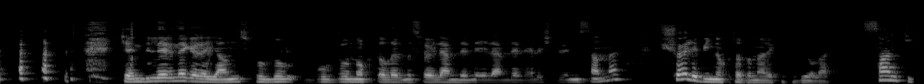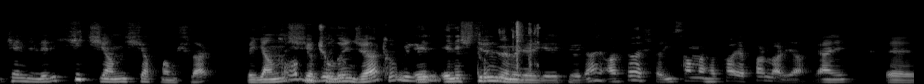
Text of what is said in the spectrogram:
kendilerine göre yanlış bulduğu bulduğu noktalarını, söylemlerini, eylemlerini eleştiren insanlar şöyle bir noktadan hareket ediyorlar. Sanki kendileri hiç yanlış yapmamışlar ve yanlış Tabii canım, yapılınca Tabii e, canım. eleştirilmemeleri gerekiyor. Yani arkadaşlar insanlar hata yaparlar ya. Yani e,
